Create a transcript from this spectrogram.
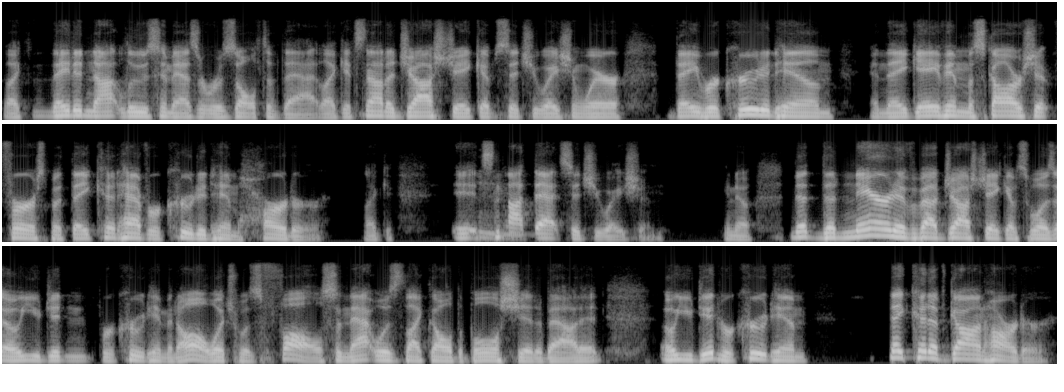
Like they did not lose him as a result of that. Like it's not a Josh Jacobs situation where they recruited him and they gave him a scholarship first, but they could have recruited him harder. Like it's Mhm. not that situation. You know, the the narrative about Josh Jacobs was, oh, you didn't recruit him at all, which was false, and that was like all the bullshit about it. Oh, you did recruit him. They could have gone harder.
